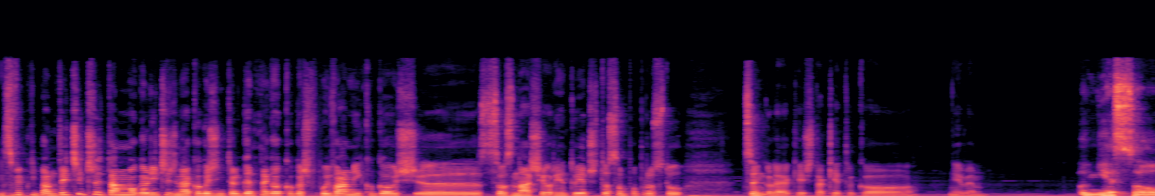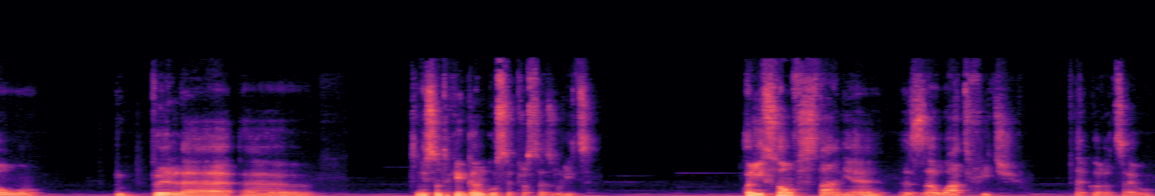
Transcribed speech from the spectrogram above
zwykli bandyci, czy tam mogę liczyć na kogoś inteligentnego, kogoś wpływami, kogoś, e, co zna się, orientuje, czy to są po prostu cyngle jakieś takie, tylko, nie wiem. To nie są byle. E, to nie są takie gangusy proste z ulicy. Oni są w stanie załatwić tego rodzaju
